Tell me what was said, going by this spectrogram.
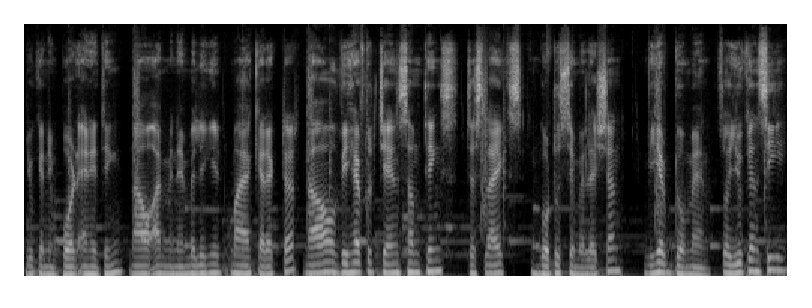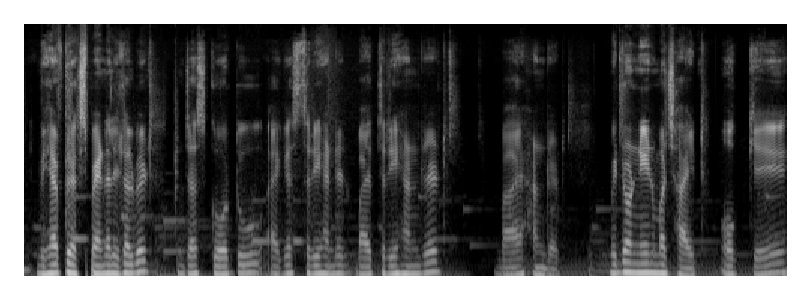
You can import anything. Now I'm enabling it my character. Now we have to change some things just like go to simulation. We have domain. So you can see we have to expand a little bit. Just go to I guess 300 by 300 by 100 we don't need much height. Okay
